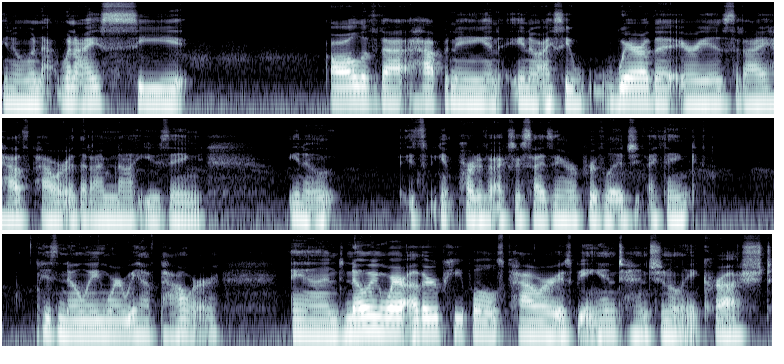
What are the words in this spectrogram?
you know when when i see all of that happening and you know i see where are the areas that i have power that i'm not using you know it's part of exercising our privilege i think is knowing where we have power and knowing where other people's power is being intentionally crushed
